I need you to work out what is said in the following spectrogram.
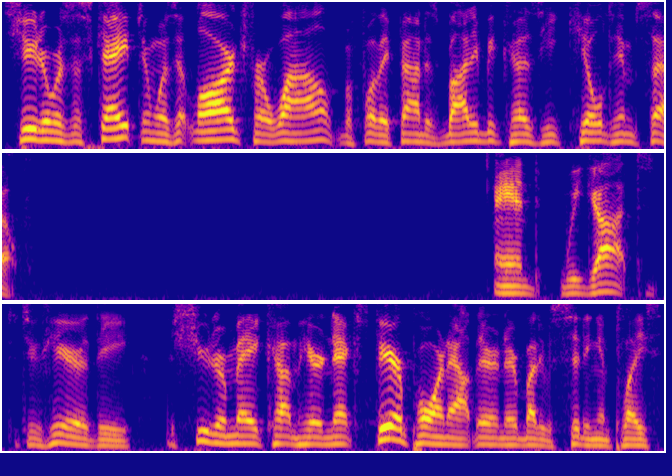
Shooter was escaped and was at large for a while before they found his body because he killed himself. And we got to hear the the shooter may come here next fear porn out there, and everybody was sitting in place,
